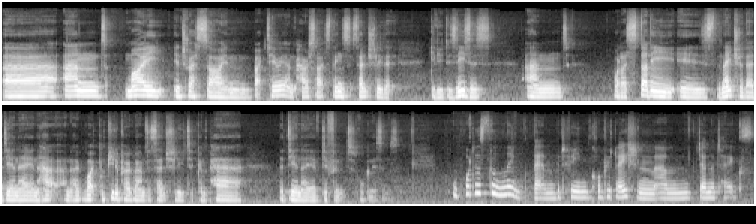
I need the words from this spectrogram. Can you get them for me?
Uh, and my interests are in bacteria and parasites, things essentially that give you diseases. And what I study is the nature of their DNA and, how, and I write computer programs essentially to compare the DNA of different organisms. What is the link then between computation and genetics?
